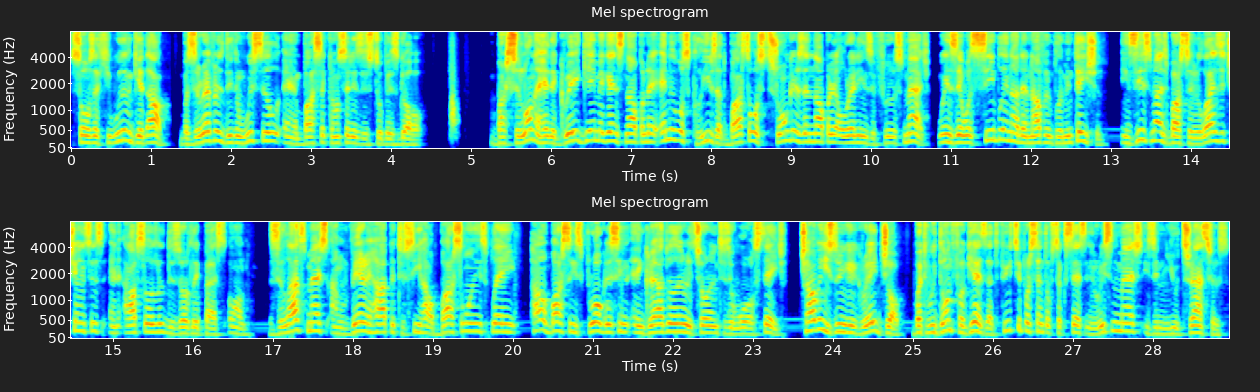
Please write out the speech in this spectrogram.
so that he wouldn't get up, but the referee didn't whistle and Barca considered the stupid goal. Barcelona had a great game against Napoli and it was clear that Barca was stronger than Napoli already in the first match, when there was simply not enough implementation. In this match Barca realized the chances and absolutely deservedly passed on. The last match I'm very happy to see how Barcelona is playing, how Barca is progressing and gradually returning to the world stage. Xavi is doing a great job, but we don't forget that 50% of success in recent matches is in new transfers.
